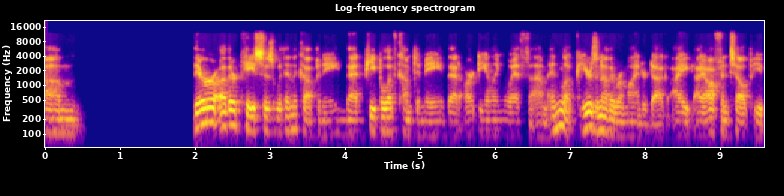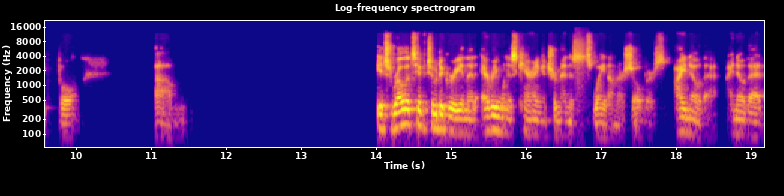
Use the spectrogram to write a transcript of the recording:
Um, there are other cases within the company that people have come to me that are dealing with. Um, and look, here's another reminder, Doug. I, I often tell people um, it's relative to a degree in that everyone is carrying a tremendous weight on their shoulders. I know that. I know that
